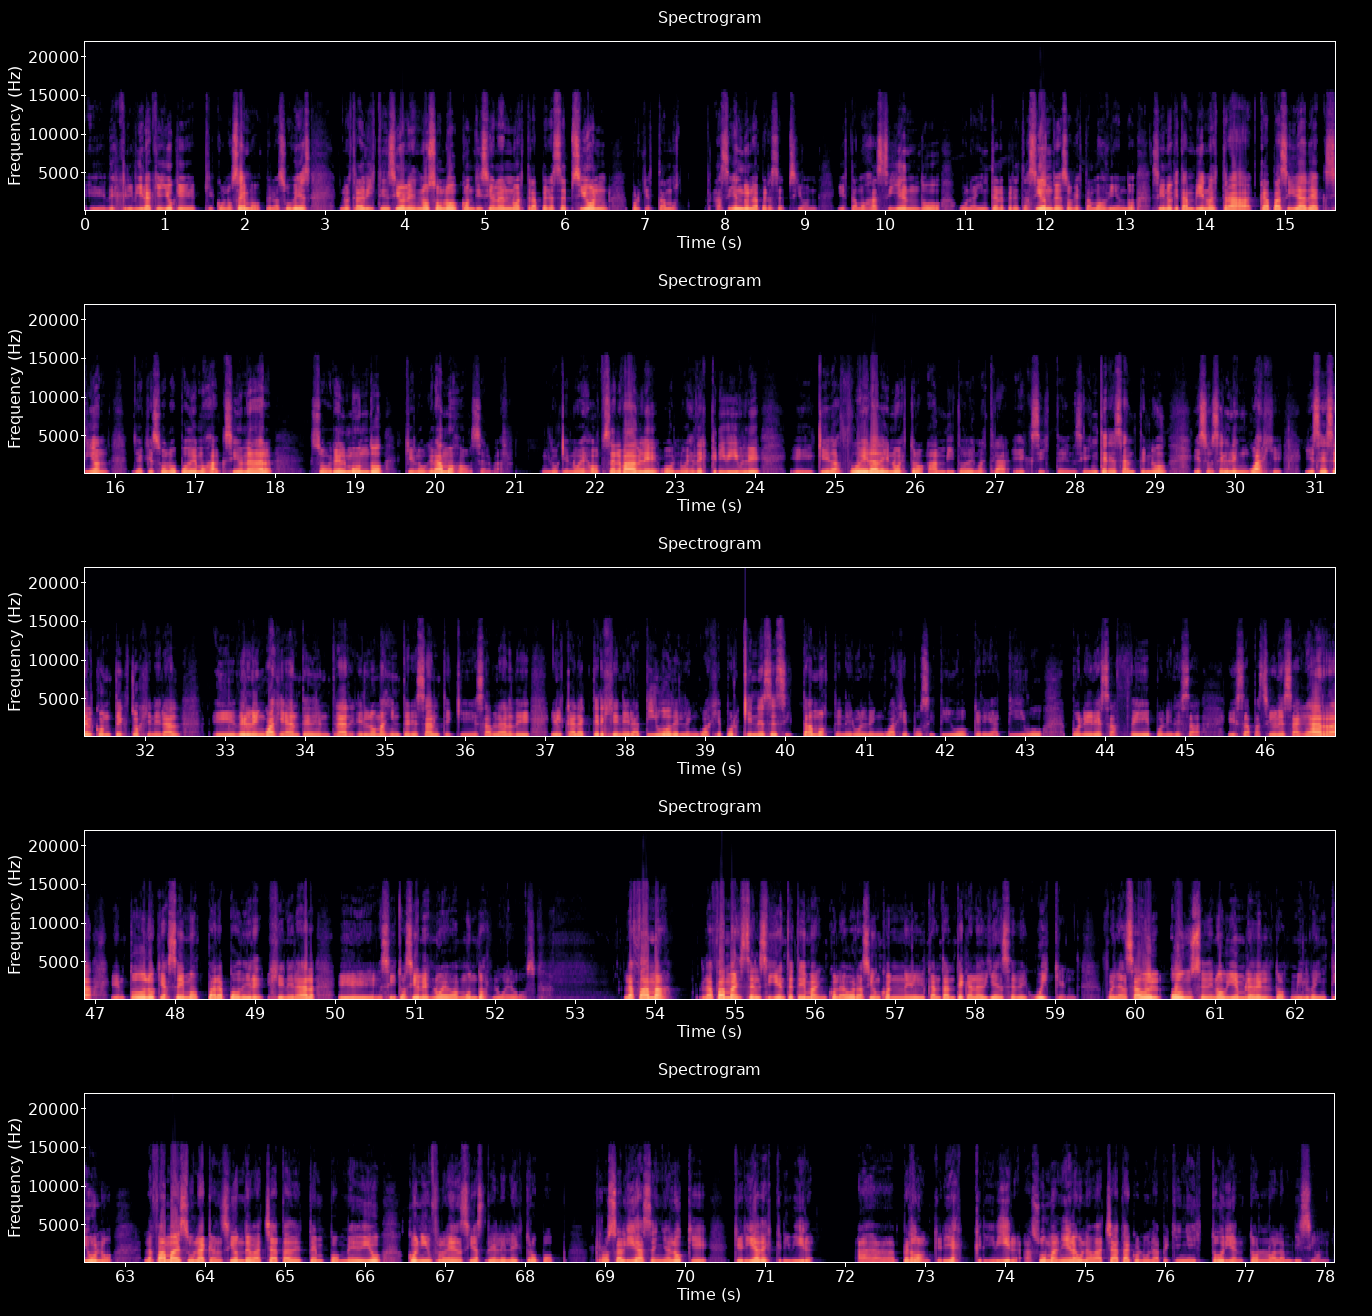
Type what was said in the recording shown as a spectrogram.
eh, describir aquello que, que, conocemos, pero a su vez nuestras distinciones no solo condicionan nuestra percepción, porque estamos haciendo una percepción y estamos haciendo una interpretación de eso que estamos viendo, sino que también nuestra capacidad de acción, ya que solo podemos accionar sobre el mundo que logramos observar. Lo que no es observable o no es describible eh, queda fuera de nuestro ámbito, de nuestra existencia. Interesante, ¿no? Eso es el lenguaje y ese es el contexto general eh, del lenguaje antes de entrar en lo más interesante, que es hablar de el carácter generativo del lenguaje. ¿Por qué necesitamos tener un lenguaje positivo, creativo, poner esa fe, poner esa, esa pasión, esa garra en todo lo que hacemos para poder generar eh, situaciones nuevas, mundos nuevos? La fama, la fama es el siguiente tema en colaboración con el cantante canadiense The Weeknd. Fue lanzado el 11 de noviembre del 2021. La fama es una canción de bachata de tempo medio con influencias del electropop. Rosalía señaló que quería describir perdón, quería escribir a su manera una bachata con una pequeña historia en torno a la ambición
